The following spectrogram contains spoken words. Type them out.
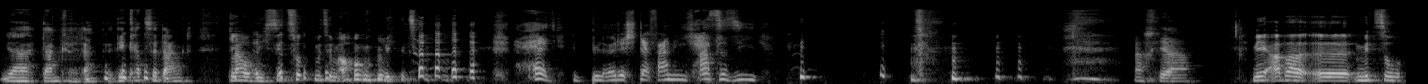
Ja, danke, danke. Die Katze dankt. Glaube ich. Sie zuckt mit dem Augenlid. Hä, die blöde Stefanie, ich hasse sie. Ach ja. Nee, aber äh, mit so,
